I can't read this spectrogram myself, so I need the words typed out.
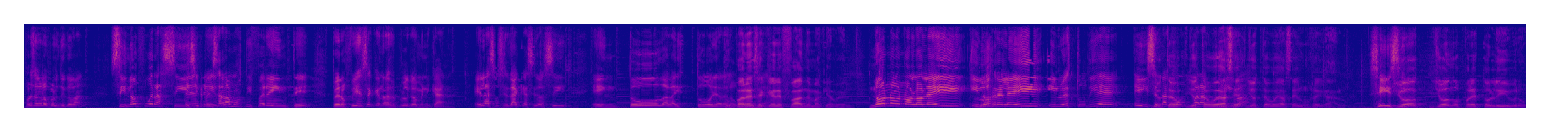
Por eso es que los políticos dan. Si no fuera así, si pensáramos diferente, pero fíjense que no es República Dominicana. Es la sociedad que ha sido así en toda la historia de la Tú parece humanidad. que eres fan de Maquiavelo. No, no, no, lo leí y Lo- lo, releí y lo estudié e hice Yo una te, yo, te voy a hacer, yo te voy a hacer un regalo. Sí, sí. Yo, yo no presto libros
